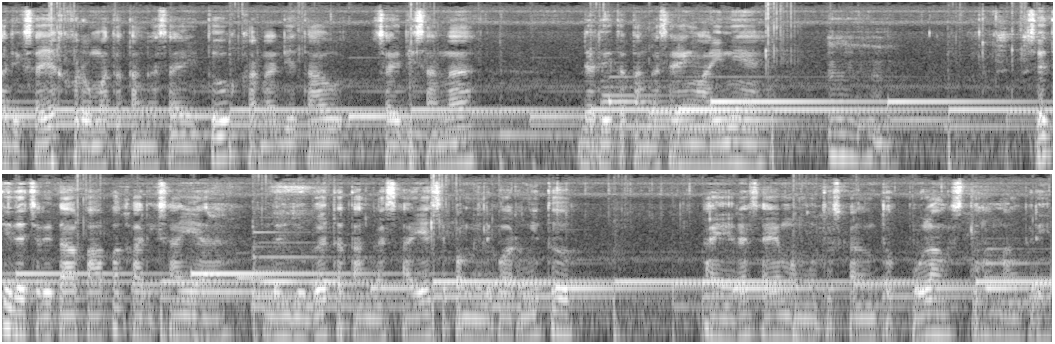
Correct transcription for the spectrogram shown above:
adik saya ke rumah tetangga saya itu karena dia tahu saya di sana dari tetangga saya yang lainnya. Saya tidak cerita apa-apa ke adik saya dan juga tetangga saya si pemilik warung itu. Akhirnya saya memutuskan untuk pulang setelah maghrib.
